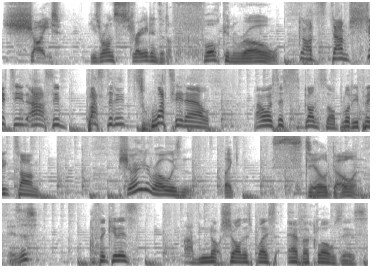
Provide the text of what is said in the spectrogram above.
Shite. He's run straight into the fucking row. God's damn shitting, assing, bastarding, twatting hell! How has this gone so, bloody Pete Tong? Sure, the row isn't, like, still going, is it? I think it is. I'm not sure this place ever closes.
